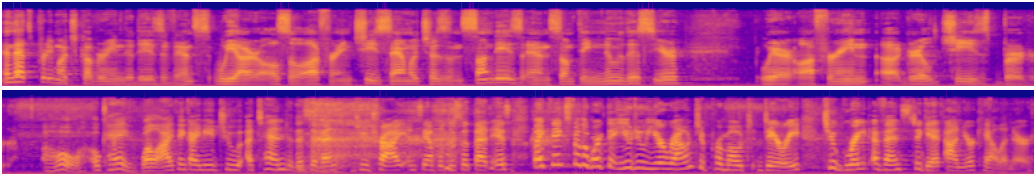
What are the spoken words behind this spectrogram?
and that's pretty much covering the day's events. We are also offering cheese sandwiches and sundaes, and something new this year, we're offering a grilled cheese burger. Oh, okay. Well, I think I need to attend this event to try and sample just what that is. Mike, thanks for the work that you do year round to promote dairy. Two great events to get on your calendar.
